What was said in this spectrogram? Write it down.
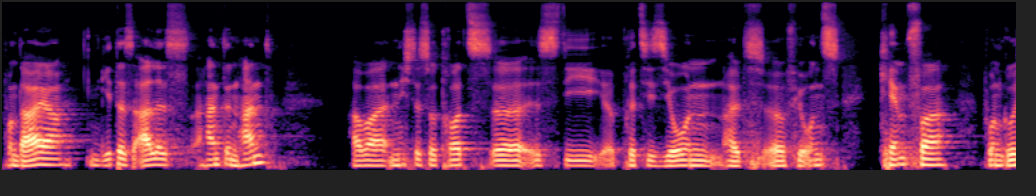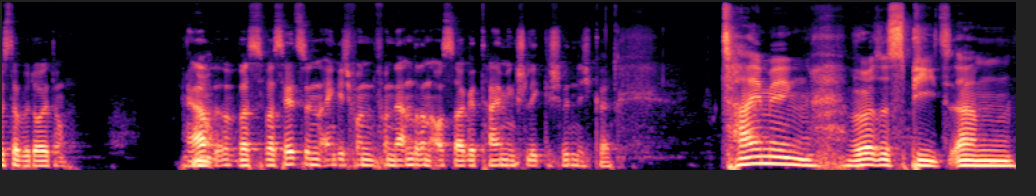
Von daher geht das alles Hand in Hand. aber nichtsdestotrotz äh, ist die äh, Präzision halt äh, für uns Kämpfer von größter Bedeutung. Ja, ja, Was, was hältst du denn eigentlich von, von der anderen Aussage, Timing schlägt Geschwindigkeit? Timing versus Speed. Ähm,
